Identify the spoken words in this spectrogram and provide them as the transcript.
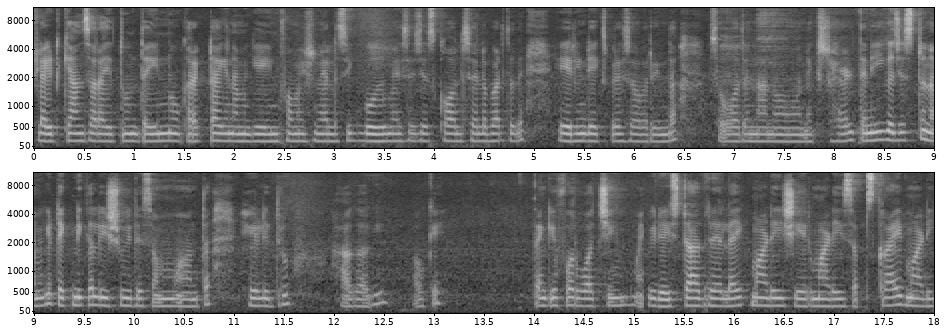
ಫ್ಲೈಟ್ ಕ್ಯಾನ್ಸಲ್ ಆಯಿತು ಅಂತ ಇನ್ನೂ ಕರೆಕ್ಟಾಗಿ ನಮಗೆ ಇನ್ಫಾರ್ಮೇಷನ್ ಎಲ್ಲ ಸಿಗ್ಬೋದು ಮೆಸೇಜಸ್ ಕಾಲ್ಸ್ ಎಲ್ಲ ಬರ್ತದೆ ಏರ್ ಇಂಡಿಯಾ ಎಕ್ಸ್ಪ್ರೆಸ್ ಅವರಿಂದ. ಸೊ ಅದನ್ನು ನಾನು ನೆಕ್ಸ್ಟ್ ಹೇಳ್ತೇನೆ. ಈಗ ಜಸ್ಟ್ ನಮಗೆ ಟೆಕ್ನಿಕಲ್ ಇಶ್ಯೂ ಇದೆ ಸಮ್ ಅಂತ ಹೇಳಿದರು. ಹಾಗಾಗಿ okay thank you for watching my video ಇಷ್ಟ ಆದರೆ ಲೈಕ್ ಮಾಡಿ ಶೇರ್ ಮಾಡಿ ಸಬ್ಸ್ಕ್ರೈಬ್ ಮಾಡಿ.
